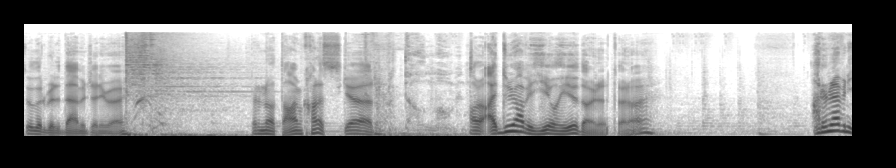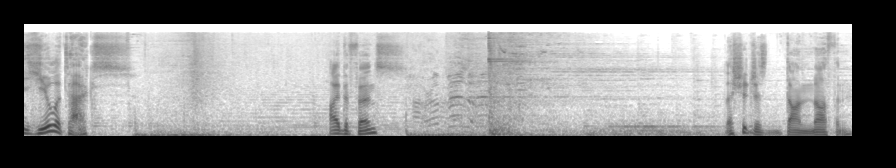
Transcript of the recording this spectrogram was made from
Do a little bit of damage anyway. Better not die. I'm kind of scared. A dull moment. Hold on, I do have a heal here though, don't I? I don't have any heal attacks. High defense. That shit just done nothing.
